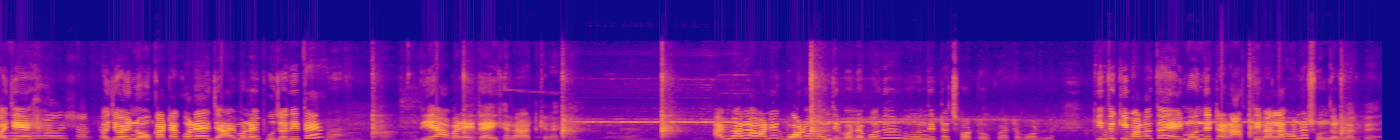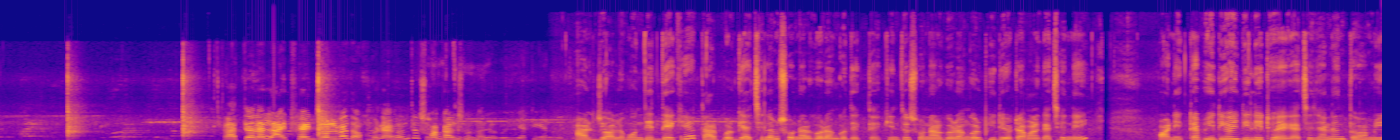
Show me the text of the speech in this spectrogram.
ওই যে ওই যে ওই নৌকাটা করে যায় মনে হয় পুজো দিতে? দিয়ে আবার এটা এইখানে আটকে রাখে। আমি ভাবলাম অনেক বড় মন্দির মনে হয় বোধ মন্দিরটা ছোট খুব একটা বড় না। কিন্তু কি বলতো এই মন্দিরটা রাত্রিবেলা হলে সুন্দর লাগবে। রাত্রিবেলা লাইট ফাইট জ্বলবে তখন, এখন তো সকাল সকাল। আর জলমন্দির দেখে তারপর গেছিলাম সোনার গৌরাঙ্গ দেখতে, কিন্তু সোনার গৌরাঙ্গর ভিডিওটা আমার কাছে নেই। অনেকটা ভিডিওই ডিলিট হয়ে গেছে জানেন তো? আমি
